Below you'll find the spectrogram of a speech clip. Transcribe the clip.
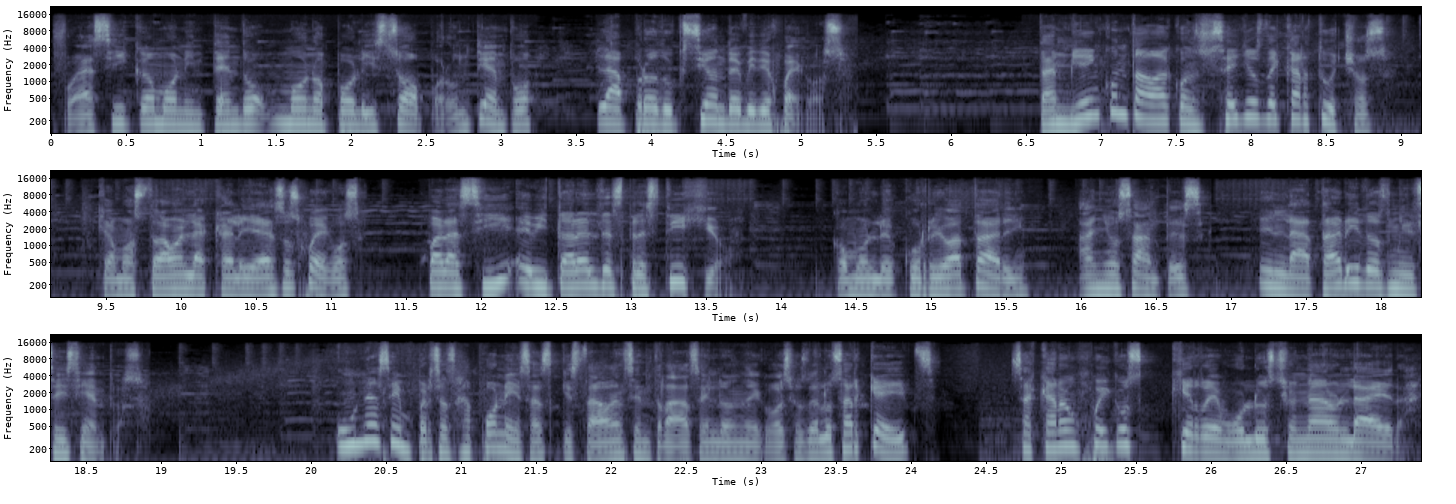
Fue así como Nintendo monopolizó por un tiempo la producción de videojuegos. También contaba con sellos de cartuchos que mostraban la calidad de sus juegos para así evitar el desprestigio, como le ocurrió a Atari años antes en la Atari 2600. Unas empresas japonesas que estaban centradas en los negocios de los arcades sacaron juegos que revolucionaron la era,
